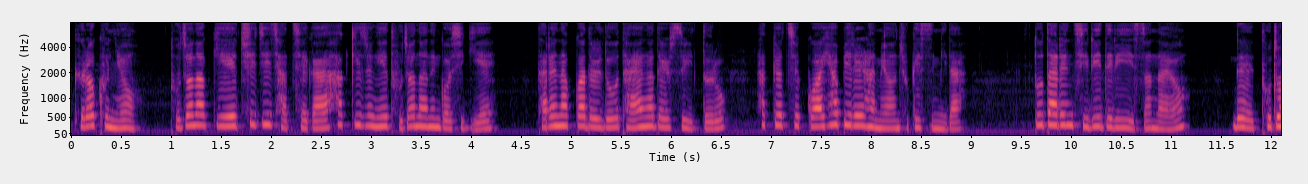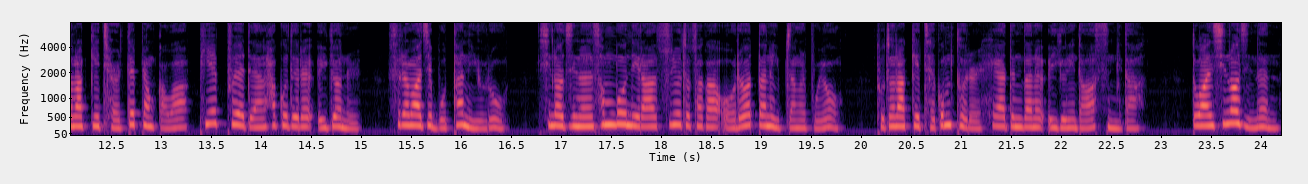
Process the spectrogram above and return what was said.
그렇군요. 도전학기의 취지 자체가 학기 중에 도전하는 것이기에 다른 학과들도 다양화될 수 있도록 학교 측과 협의를 하면 좋겠습니다. 또 다른 질의들이 있었나요? 네, 도전학기 절대평가와 PF에 대한 학우들의 의견을 수렴하지 못한 이유로 시너지는 선본이라 수요조사가 어려웠다는 입장을 보여 도전학기 재검토를 해야 된다는 의견이 나왔습니다. 또한 시너지는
